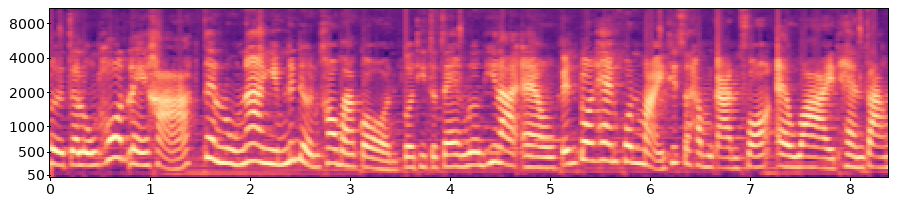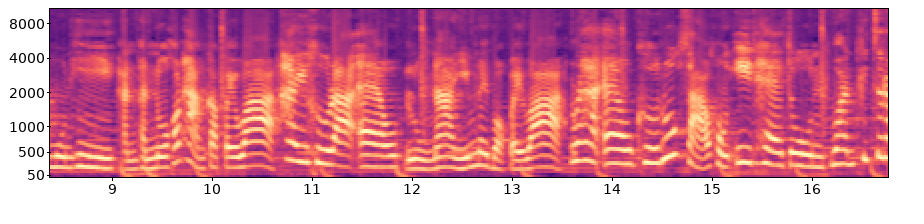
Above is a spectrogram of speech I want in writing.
เลยจะลงโททษเลยค่ะแต่ลุงหน้ายิ้มได้เดินเข้ามาก่อน เพื่อที่จะแจ้งเรื่องที่ราแอล เป็นตัวแทนคนใหม่ที่จะทำการฟ้องแอลวายแทนจางมูนฮีฮันพันโนเขาถามกลับไปว่าใครคือราแอล ลุงหน้ายิ้มเลยบอกไปว่าราแอลคือลูกสาวของอีแทจูน วันพิจาร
